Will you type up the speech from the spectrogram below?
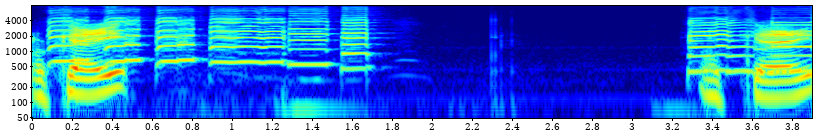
Ok. Ok.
